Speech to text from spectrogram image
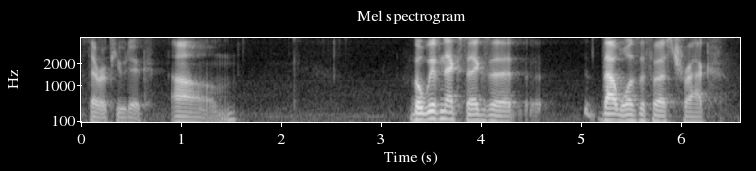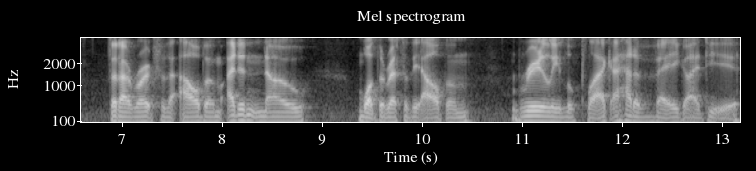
therapeutic. Um, but with Next Exit, that was the first track that I wrote for the album. I didn't know what the rest of the album really looked like. I had a vague idea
